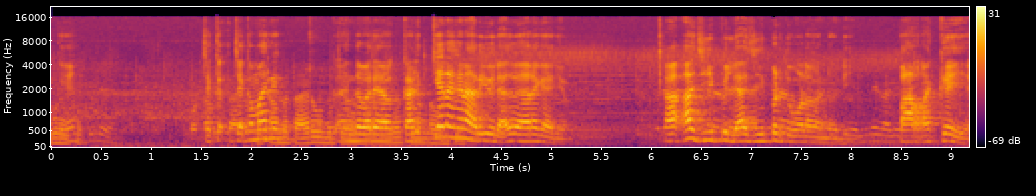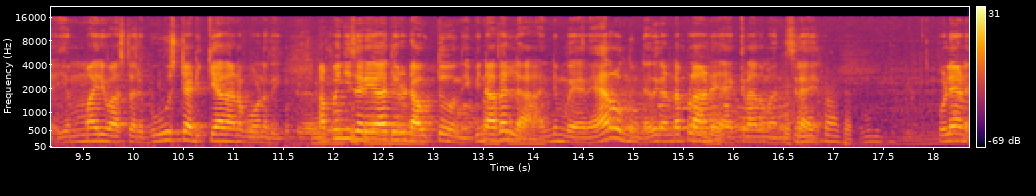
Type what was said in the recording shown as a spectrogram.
ഓക്കെ. ചെക്കന്മാര് എന്താ പറയാ കളിക്കാൻ അങ്ങനെ അറിയൂല അത് വേറെ കാര്യം. ആ- ജീപ്പില്ല ആ ജീപ്പ് എടുത്ത് പോണ കണ്ടോണ്ടി പറക്കയ്യ എമ്മാരി വാസ്തവരെ ബൂസ്റ്റ് അടിക്കാതാണ് പോണത്. അപ്പൊ എനിക്ക് ചെറിയാത്തൊരു ഡൗട്ട് തോന്നി. പിന്നെ അതല്ല അതിന്റെ വേറെ ഒന്നുണ്ട് അത് കണ്ടപ്പോഴാണ് ഏക്കറാന്ന് മനസ്സിലായത്. പൊളിയാണ്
